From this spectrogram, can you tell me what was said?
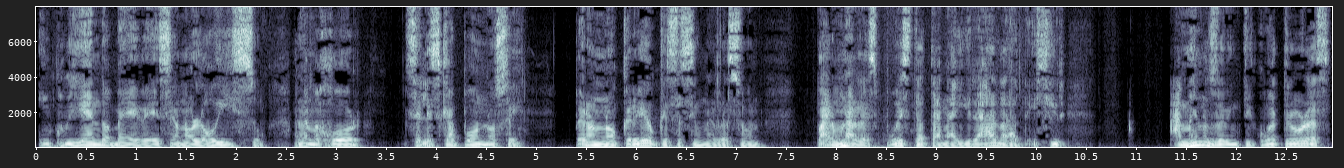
incluyendo a MBS o no lo hizo. A lo mejor se le escapó, no sé. Pero no creo que esa sea una razón para una respuesta tan airada. Es decir, a menos de 24 horas,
